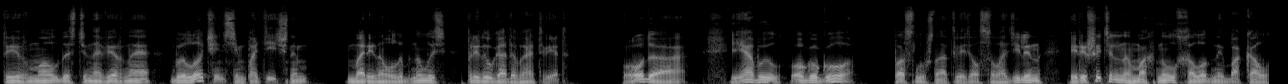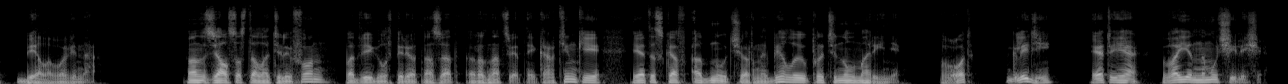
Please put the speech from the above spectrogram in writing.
«Ты в молодости, наверное, был очень симпатичным», — Марина улыбнулась, предугадывая ответ. «О да, я был ого-го», — послушно ответил Солодилин и решительно махнул холодный бокал белого вина. Он взял со стола телефон, подвигал вперед-назад разноцветные картинки и, отыскав одну черно-белую, протянул Марине. «Вот, гляди, это я в военном училище».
